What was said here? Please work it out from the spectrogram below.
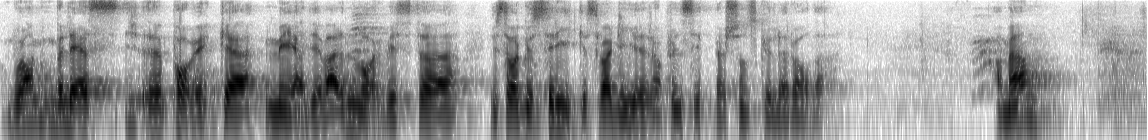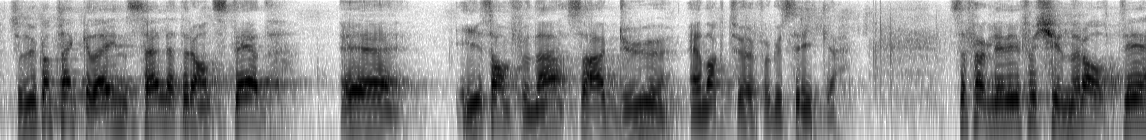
Hvordan vil det eh, påvirke medieverdenen vår hvis det, hvis det var Guds rikes verdier og prinsipper som skulle råde? Amen. Så du kan tenke deg inn selv et eller annet sted. Eh, I samfunnet så er du en aktør for Guds rike. Selvfølgelig, Vi forkynner alltid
